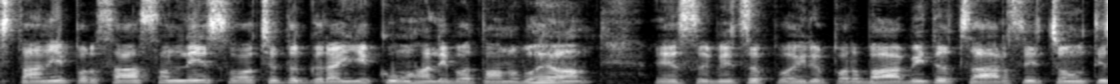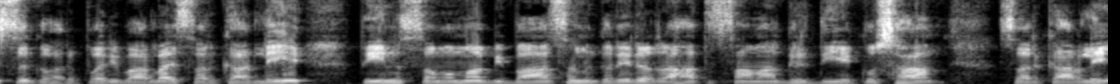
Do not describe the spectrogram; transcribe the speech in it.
स्थानीय प्रशासनले सचेत गराइएको उहाँले बताउनुभयो। यसैबीच पहिरो प्रभावित चार सय चौतिस घर परिवारलाई सरकारले तीन समूहमा विभाजन गरेर राहत सामग्री दिएको छ। सरकारले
